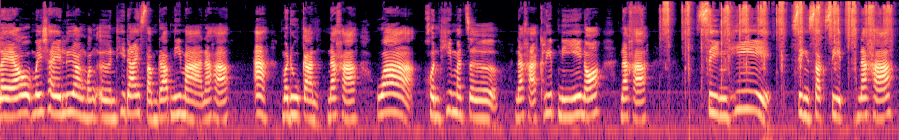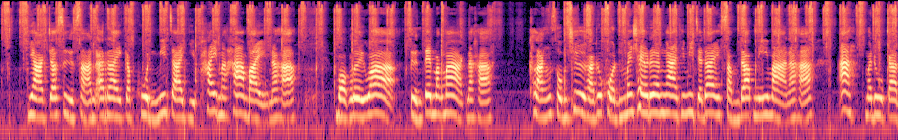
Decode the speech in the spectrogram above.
แล้วไม่ใช่เรื่องบังเอิญที่ได้สำรับนี้มานะคะอะมาดูกันนะคะว่าคนที่มาเจอนะคะ คลิปนี้เนาะนะคะ สิ่งที่สิ่งศักดิ์สิทธิ์นะคะ อยากจะสื่อสารอะไรกับคุณมิจาหยิบไพ่มาห้าใบนะคะ บอกเลยว่าตื่นเต้นมากๆนะคะ ครั้งสมชื่อค่ะทุกคนไม่ใช่เรื่องง่ายที่มีจะได้สำรับนี้มานะคะอะมาดูกัน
